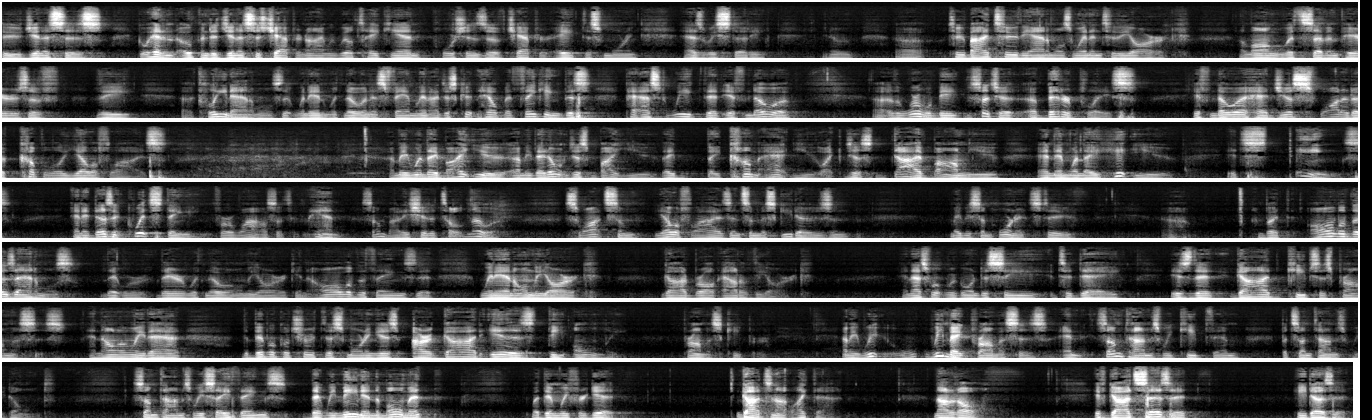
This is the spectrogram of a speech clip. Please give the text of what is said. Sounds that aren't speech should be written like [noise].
to Genesis. Go ahead and open to Genesis chapter 9. We will take in portions of chapter 8 this morning as we study. You know, uh, two by two, the animals went into the ark, along with seven pairs of the uh, clean animals that went in with Noah and his family. And I just couldn't help but thinking this past week that if Noah, uh, the world would be such a, a better place if Noah had just swatted a couple of yellow flies. I mean, when they bite you, I mean, they don't just bite you, they, they come at you, like just dive bomb you. And then when they hit you, it stings. And it doesn't quit stinging for a while. So it's, like, man, somebody should have told Noah. Swat some yellow flies and some mosquitoes and maybe some hornets too. Uh, but all of those animals that were there with Noah on the ark and all of the things that went in on the ark, God brought out of the ark. And that's what we're going to see today is that God keeps his promises. And not only that, the biblical truth this morning is our God is the only promise keeper. I mean, we, we make promises, and sometimes we keep them, but sometimes we don't. Sometimes we say things that we mean in the moment, but then we forget. God's not like that. Not at all. If God says it, He does it.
